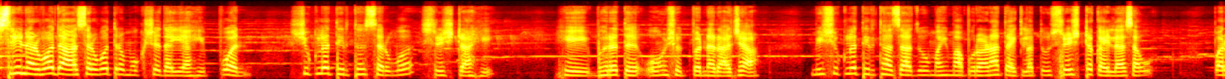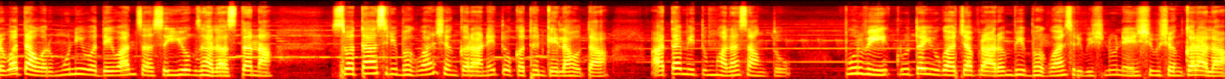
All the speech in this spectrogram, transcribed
श्री नर्मदा सर्वत्र मोक्षदायी आहे पण शुक्लतीर्थ सर्व श्रेष्ठ आहे. हे भरत वंश उत्पन्न राजा मी शुक्लतीर्थाचा जो महिमा पुराणात ऐकला तो श्रेष्ठ कैलासा पर्वतावर मुनी व देवांचा संयोग झाला असताना स्वतः श्री भगवान शंकराने तो कथन केला होता. आता मी तुम्हाला सांगतो. पूर्वी कृतयुगाच्या प्रारंभी भगवान श्री विष्णूने शिवशंकराला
